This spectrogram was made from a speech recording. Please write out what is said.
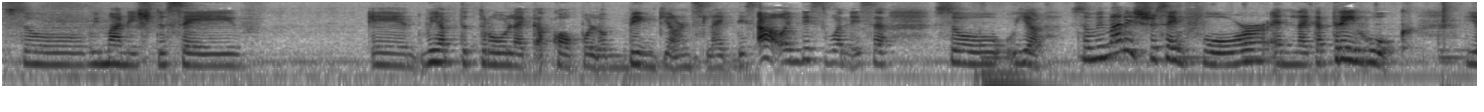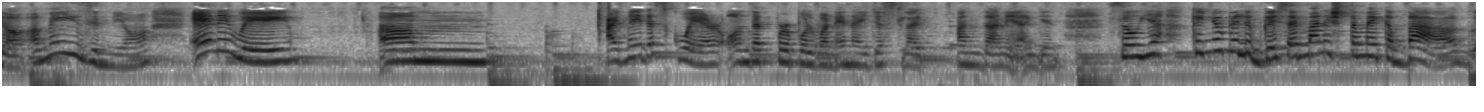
So, we managed to save. And we have to throw like a couple of big yarns like this. Ah, and this one is a... So, yeah. So, we managed to save four and like a three hook. Yeah, amazing, yeah. Anyway, um... I made a square on that purple one and I just like undone it again. So yeah, can you believe guys, I managed to make a bag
